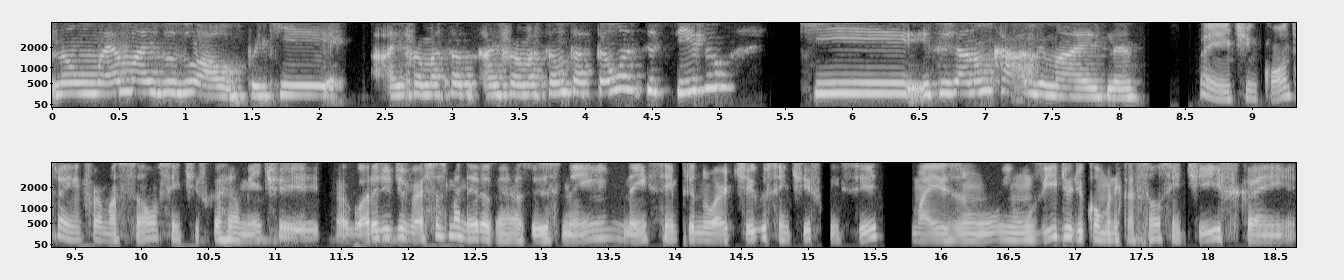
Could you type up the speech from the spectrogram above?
não é mais usual, porque a informação a informação está tão acessível que isso já não cabe mais, né? A gente encontra informação científica realmente agora de diversas maneiras, né? Às vezes nem, nem sempre no artigo científico em si, mas um, em um vídeo de comunicação científica, em,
